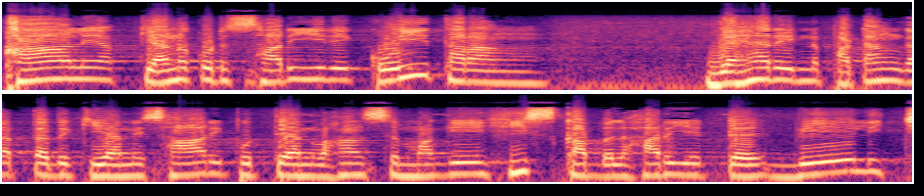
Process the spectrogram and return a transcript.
කාලයක් යනකොට ශරීරේ කොයි තරම් වැහැරෙන්න පටන් ගත්තද කියන්නේ සාරිපුත්යන් වහන්සේ මගේ හිස් කබල හරියට වේලිච්ච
